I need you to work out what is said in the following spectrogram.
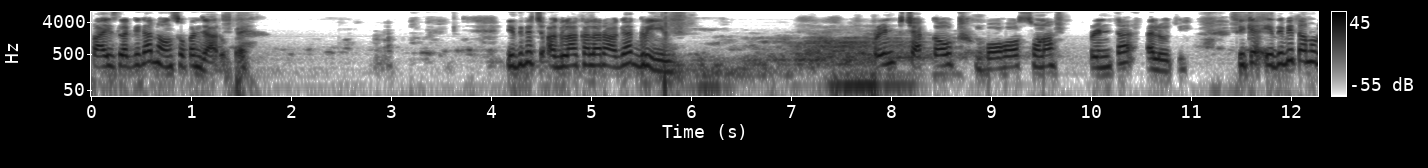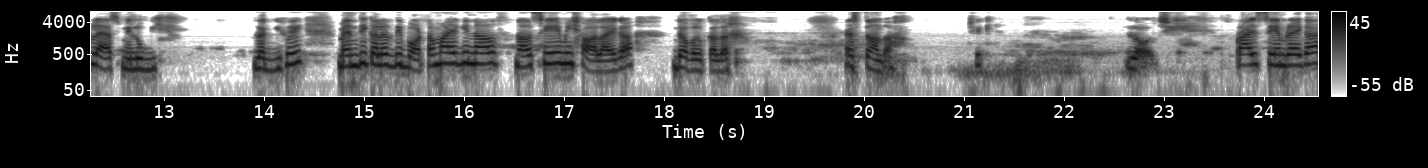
ਪ੍ਰਾਈਸ ਲੱਗੇਗਾ 950 ਰੁਪਏ। ਇਹਦੇ ਵਿੱਚ ਅਗਲਾ ਕਲਰ ਆ ਗਿਆ ਗ੍ਰੀਨ ਪ੍ਰਿੰਟ ਚੈੱਕ ਆਊਟ ਬਹੁਤ ਸੋਹਣਾ। ਪ੍ਰਿੰਟ ਹੈ ਐਲੋ ਜੀ। ਠੀਕ ਹੈ, ਇਹਦੇ ਵੀ ਤੁਹਾਨੂੰ ਲੈਸ ਮਿਲੂਗੀ। ਲੱਗੀ ਹੋਈ। ਮਹਿੰਦੀ ਕਲਰ ਦੀ ਬਾਟਮ ਆਏਗੀ ਨਾਲ ਨਾਲ ਸੇਮ ਹੀ ਸ਼ਾਲ ਆਏਗਾ ਡਬਲ ਕਲਰ ਇਸ ਤਰ੍ਹਾਂ ਦਾ। ਠੀਕ ਹੈ। ਲਓ ਜੀ। ਪ੍ਰਾਈਸ ਸੇਮ ਰਹੇਗਾ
